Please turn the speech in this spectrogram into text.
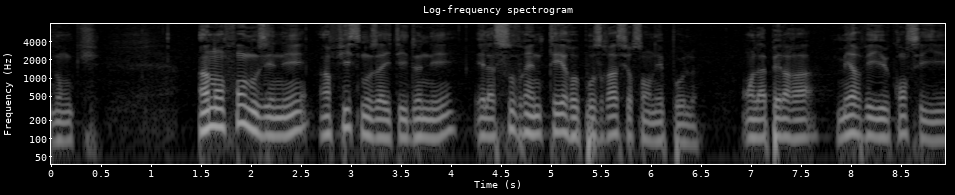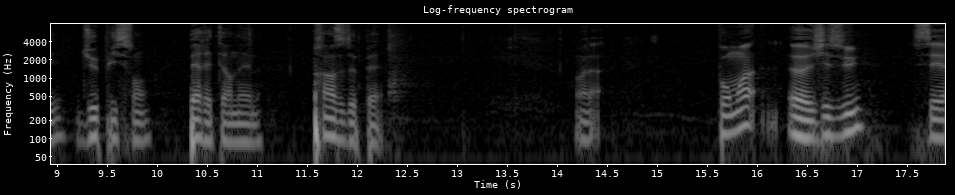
Donc, un enfant nous est né, un fils nous a été donné, et la souveraineté reposera sur son épaule. On l'appellera merveilleux conseiller, Dieu puissant, Père éternel, Prince de paix. Voilà. Pour moi, euh, Jésus, c'est.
